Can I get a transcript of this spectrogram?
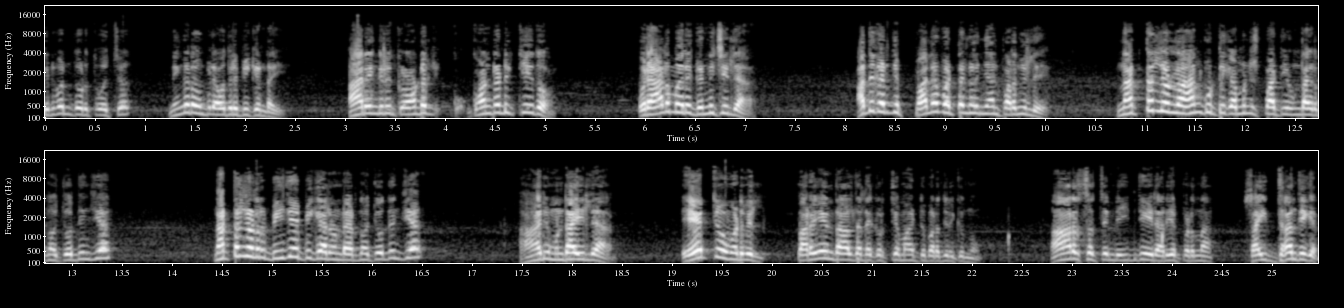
തിരുവനന്തപുരത്ത് വെച്ച് നിങ്ങളുടെ മുമ്പിൽ അവതരിപ്പിക്കണ്ടായി. ആരെങ്കിലും കോൺട്രഡിക്ട് ചെയ്തോ? ഒരാളും വരെ ഗണ്ണിച്ചില്ല. അത് കഴിഞ്ഞ് പല വട്ടങ്ങളും ഞാൻ പറഞ്ഞില്ലേ നട്ടലിലുള്ള ആൺകുട്ടി കമ്മ്യൂണിസ്റ്റ് പാർട്ടിയിൽ ഉണ്ടായിരുന്നോ ചോദ്യം ചെയ്യാൻ? നട്ടലിലുള്ള ബി ജെ പിക്കാരുണ്ടായിരുന്നോ ചോദ്യം ചെയ്യാൻ? ആരും ഉണ്ടായില്ല. ഏറ്റവും ഒടുവിൽ പറയേണ്ട ആൾ തന്നെ കൃത്യമായിട്ട് പറഞ്ഞിരിക്കുന്നു. ആർ എസ് എസിന്റെ ഇന്ത്യയിൽ അറിയപ്പെടുന്ന സൈദ്ധാന്തികൻ.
